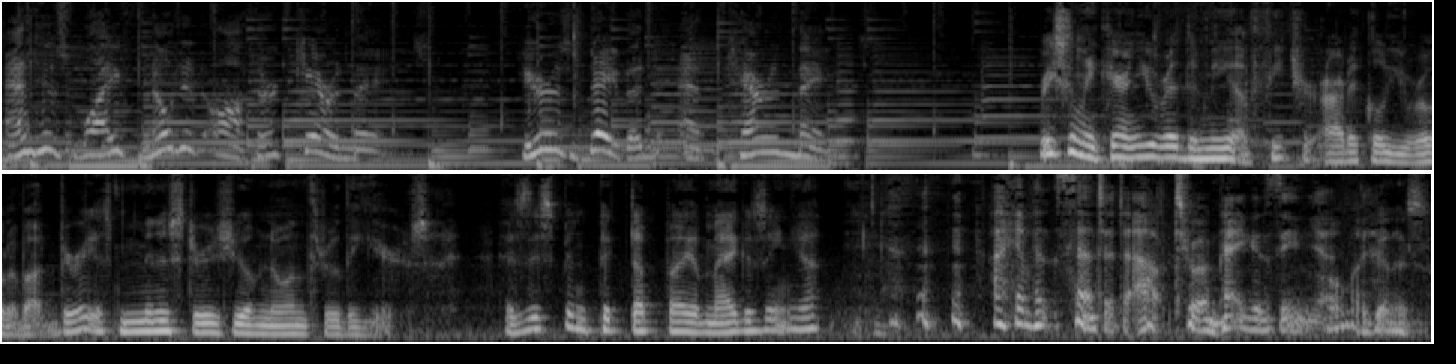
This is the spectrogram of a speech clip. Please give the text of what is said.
and his wife, noted author Karen Mains. Here's David and Karen Mains. Recently, Karen, you read to me a feature article you wrote about various ministers you have known through the years. Has this been picked up by a magazine yet? I haven't sent it out to a magazine yet. Oh my goodness.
